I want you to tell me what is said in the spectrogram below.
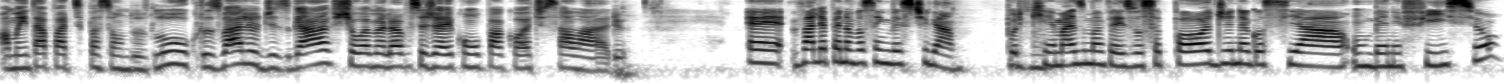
aumentar a participação dos lucros, vale o desgaste ou é melhor você já ir com o pacote salário? É, vale a pena você investigar. Porque, uhum. mais uma vez, você pode negociar um benefício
